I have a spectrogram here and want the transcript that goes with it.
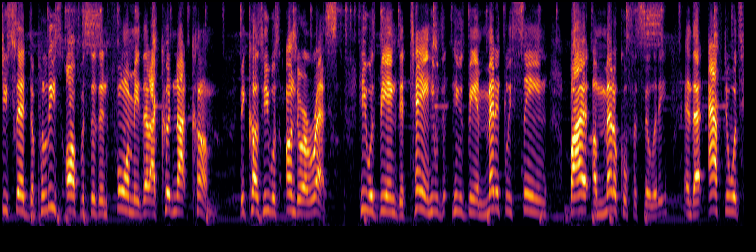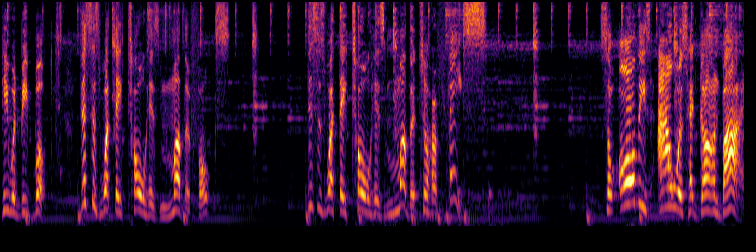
She said, the police officers informed me that I could not come because he was under arrest. He was being detained. He was, he was being medically seen by a medical facility and that afterwards he would be booked. This is what they told his mother, folks. This is what they told his mother to her face. So all these hours had gone by,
